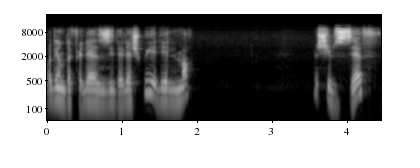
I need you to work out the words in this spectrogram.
غادي نضيف عليها نزيد عليها شوية ديال الماء. ماشي بزاف.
